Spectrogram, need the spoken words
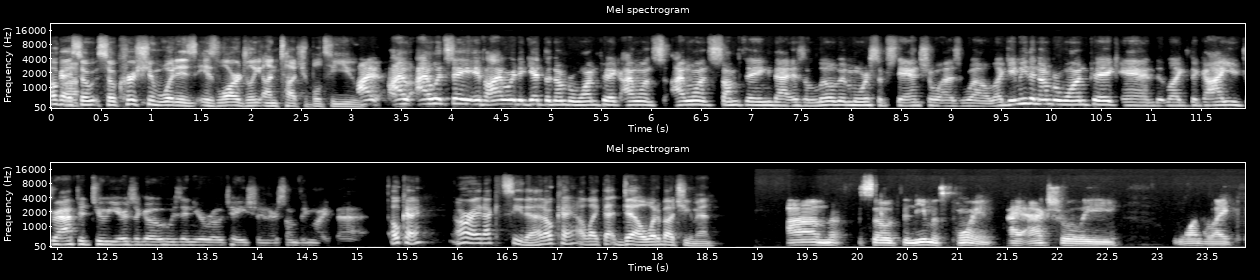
Okay, Uh, so so Christian Wood is is largely untouchable to you. I, I I would say if I were to get the number one pick, I want I want something that is a little bit more substantial as well. Like give me the number one pick and like the guy you drafted two years ago who's in your rotation or something like that. okay, all right, I can see that. Okay, I like that. Del, what about you, man? Um, so to Neema's point, I actually want to like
